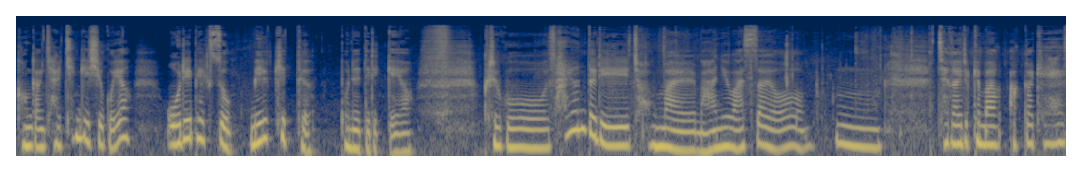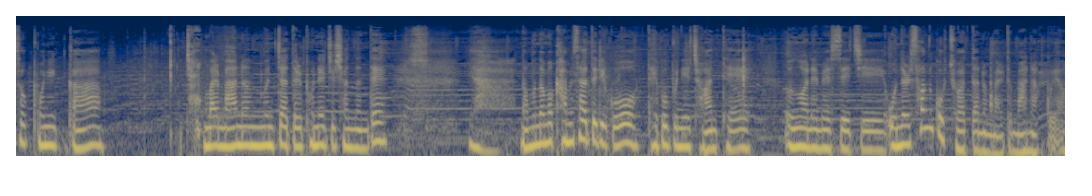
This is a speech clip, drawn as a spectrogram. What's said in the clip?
건강 잘 챙기시고요. 오리백숙 밀키트 보내드릴게요. 그리고 사연들이 정말 많이 왔어요. 음, 제가 이렇게 막 아까 계속 보니까 정말 많은 문자들 보내주셨는데, 야 너무너무 감사드리고 대부분이 저한테 응원의 메시지, 오늘 선곡 좋았다는 말도 많았고요.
